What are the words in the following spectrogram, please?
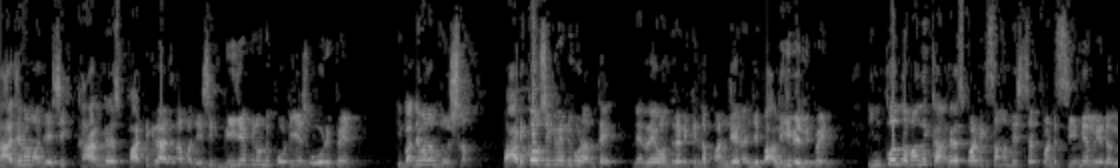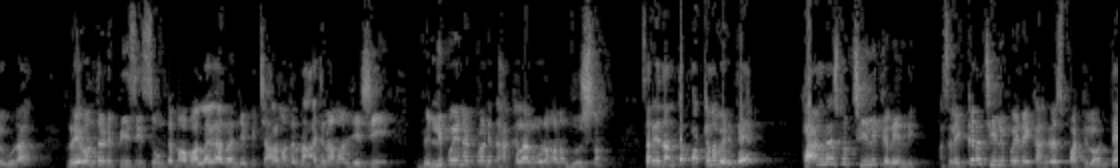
రాజీనామా చేసి కాంగ్రెస్ పార్టీకి రాజీనామా చేసి బీజేపీ నుండి పోటీ చేసి ఓడిపోయింది ఇవన్నీ మనం చూసినాం. పాడి కౌశిక్ రెడ్డి కూడా అంతే. నేను రేవంత్ రెడ్డి కింద పనిచేయనని చెప్పి అలిగి వెళ్ళిపోయింది ఇంకొంతమంది కాంగ్రెస్ పార్టీకి సంబంధించినటువంటి సీనియర్ లీడర్లు కూడా రేవంత్ రెడ్డి పీసీసీ ఉంటే మా వల్ల కాదని చెప్పి చాలా మంది రాజీనామాలు చేసి వెళ్ళిపోయినటువంటి దాఖలాలు కూడా మనం చూసినాం. సరే ఇదంతా పక్కన పెడితే కాంగ్రెస్లో చీలికలేంది అసలు ఎక్కడ చీలిపోయినాయి కాంగ్రెస్ పార్టీలో అంటే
